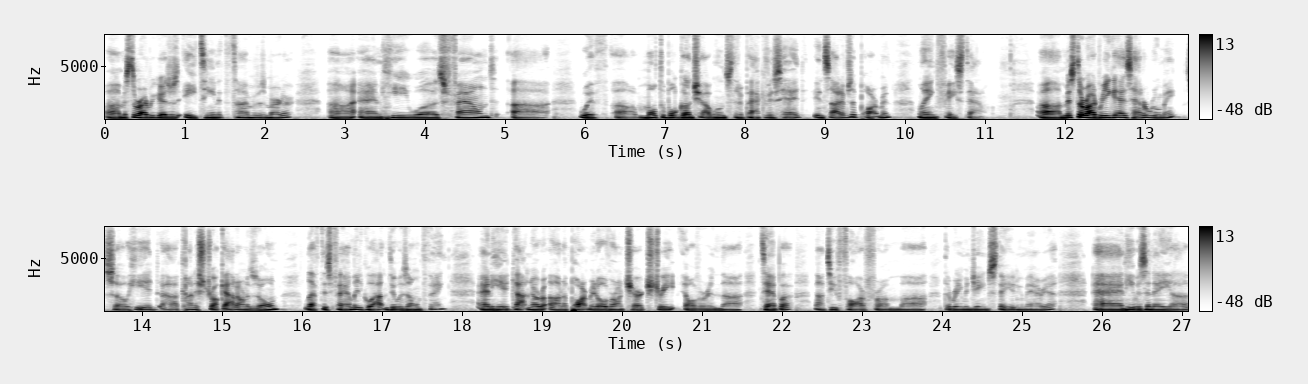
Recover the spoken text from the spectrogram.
Uh, Mr. Rodriguez was 18 at the time of his murder, uh, and he was found uh, with uh, multiple gunshot wounds to the back of his head inside of his apartment, laying face down. Uh, Mr. Rodriguez had a roommate, so he had uh, kind of struck out on his own, left his family to go out and do his own thing, and he had gotten a, an apartment over on Church Street, over in uh, Tampa, not too far from uh, the Raymond James Stadium area, and he was in a, uh,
